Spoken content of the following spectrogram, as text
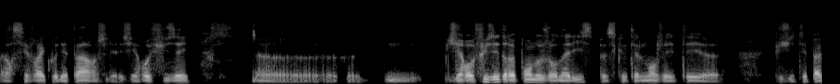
alors c'est vrai qu'au départ, j'ai refusé. Euh, refusé de répondre aux journalistes parce que tellement j'ai été, euh, puis j'étais pas,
